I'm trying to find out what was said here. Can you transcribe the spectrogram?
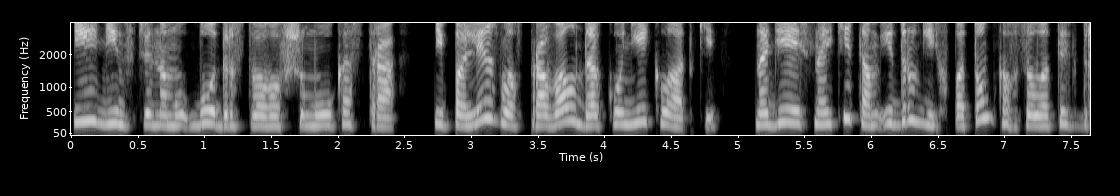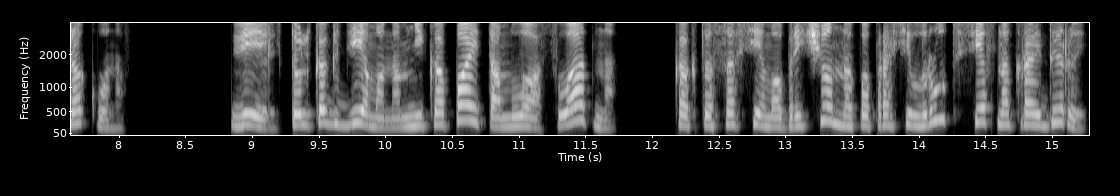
и единственному бодрствовавшему у костра, и полезла в провал драконьей кладки, надеясь найти там и других потомков золотых драконов. «Вель, только к демонам не копай там лаз, ладно?» Как-то совсем обреченно попросил Рут, сев на край дыры.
